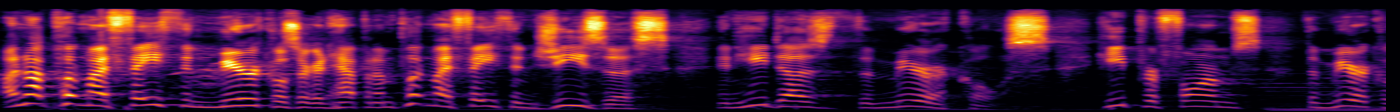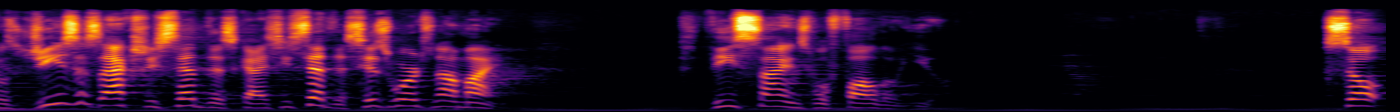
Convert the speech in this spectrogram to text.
I'm not putting my faith in miracles are going to happen. I'm putting my faith in Jesus, and He does the miracles. He performs the miracles. Jesus actually said this, guys. He said this. His words, not mine. These signs will follow you. So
